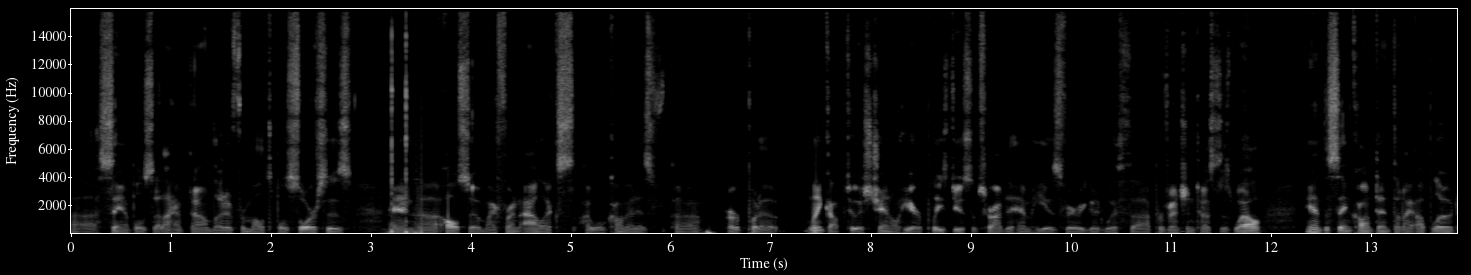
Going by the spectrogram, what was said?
uh, samples that I have downloaded from multiple sources. And uh, also, my friend Alex, I will comment as uh, or put a link up to his channel here. Please do subscribe to him. He is very good with uh, prevention tests as well, and the same content that I upload.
